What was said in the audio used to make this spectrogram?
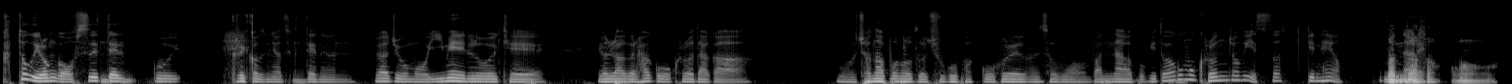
카톡 이런 거 없을 음, 때고 그랬거든요 그때는. 그래가지고 뭐 이메일로 이렇게 연락을 하고 그러다가 뭐 전화번호도 주고 받고 그러면서 뭐 만나보기도 하고 뭐 그런 적이 있었긴 해요. 만나서? 어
